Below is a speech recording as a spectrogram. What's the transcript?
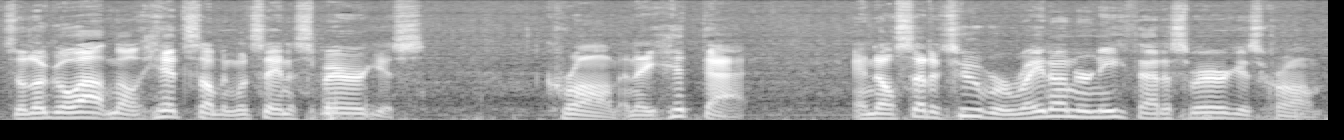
So they'll go out and they'll hit something, let's say an asparagus crown, and they hit that. And they'll set a tuber right underneath that asparagus crown.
